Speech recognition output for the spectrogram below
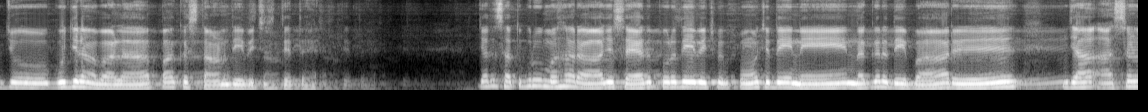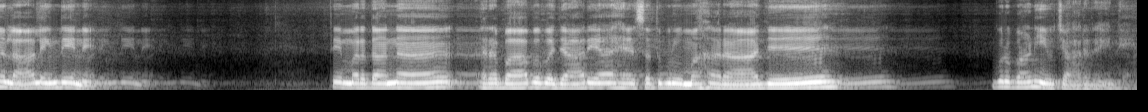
ਜੋ ਗੁਜਰਾਂਵਾਲਾ ਪਾਕਿਸਤਾਨ ਦੇ ਵਿੱਚ ਸਥਿਤ ਹੈ। ਜਦ ਸਤਿਗੁਰੂ ਮਹਾਰਾਜ ਸੈਦਪੁਰ ਦੇ ਵਿੱਚ ਪਹੁੰਚਦੇ ਨੇ, ਨਗਰ ਦੇ ਬਾਹਰ ਜਾਂ ਆਸਣ ਲਾ ਲੈਂਦੇ ਨੇ ਤੇ ਮਰਦਾਨਾ ਰਬਾਬ ਵਜਾ ਰਿਹਾ ਹੈ। ਸਤਿਗੁਰੂ ਮਹਾਰਾਜ ਗੁਰਬਾਣੀ ਉਚਾਰ ਰਹੇ ਨੇ।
